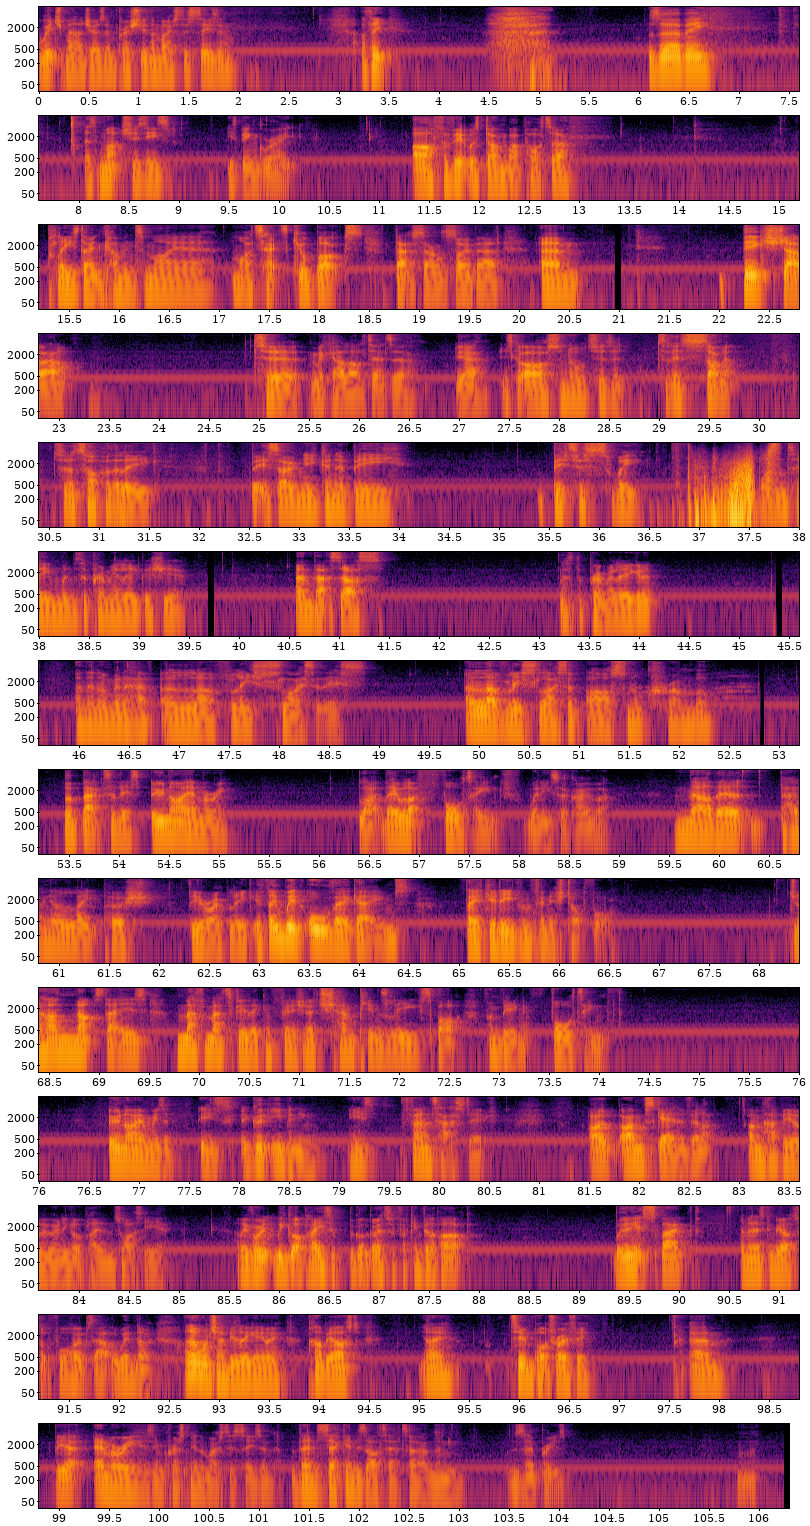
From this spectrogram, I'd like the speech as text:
which manager has impressed you the most this season? I think Zerbi, as much as he's he's been great, half of it was done by Potter. Please don't come into my uh, my tactical box. That sounds so bad. Um, big shout out to Mikel Arteta. Yeah, he's got Arsenal to the to the summit, to the top of the league, but it's only gonna be bittersweet. One team wins the Premier League this year, and that's us. That's the Premier League, isn't it? And then I'm gonna have a lovely slice of this, a lovely slice of Arsenal crumble. But back to this, Unai Emery. Like they were like 14th when he took over. Now they're having a late push for Europa League. If they win all their games, they could even finish top four. Do you know how nuts that is? Mathematically, they can finish in a Champions League spot from being at 14th. Unai Emery's a, he's a good evening. He's fantastic. I, I'm scared of Villa. I'm happy we've only got to play them twice a year. And we've already we got to play. We've got to go to fucking Villa Park. We're gonna get spanked, and then it's gonna be our top four hopes out the window. I don't want Champions League anyway. Can't be asked. You know, Tim Pot Trophy. Um, but yeah, Emery has impressed me the most this season. Then second is Arteta, and then Zerbi's. Mm.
